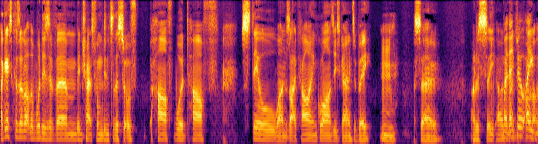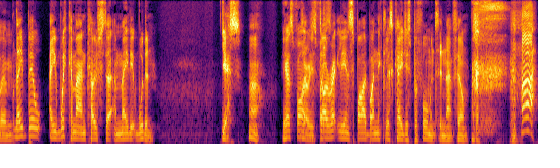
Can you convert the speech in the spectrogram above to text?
I guess because a lot of the woodies have um, been transformed into the sort of half wood, half steel ones, like Iron Gwazi's going to be. Mm. So I just see. I Well, they built a, they built a Wicker Man coaster and made it wooden. Yes, Huh. he has fire in his It's face. directly inspired by Nicolas Cage's performance in that film. ha!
